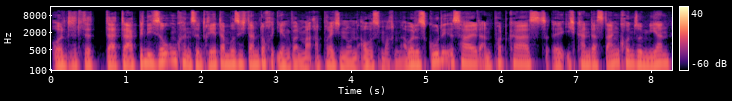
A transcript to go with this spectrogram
Und da, da, da bin ich so unkonzentriert, da muss ich dann doch irgendwann mal abbrechen und ausmachen. Aber das Gute ist halt an Podcasts, äh, ich kann das dann konsumieren,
